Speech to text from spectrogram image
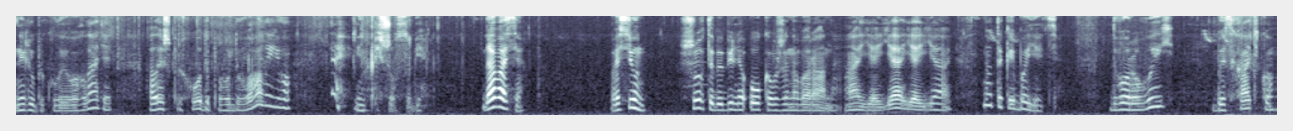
не любить, коли його гладять. Але ж приходить, погодували його, ех, він пішов собі. Да, Вася? Васюн, що в тебе біля ока вже на варана? Ай-яй-яй-яй-яй. Ну, такий боєць. Дворовий, безхатько,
